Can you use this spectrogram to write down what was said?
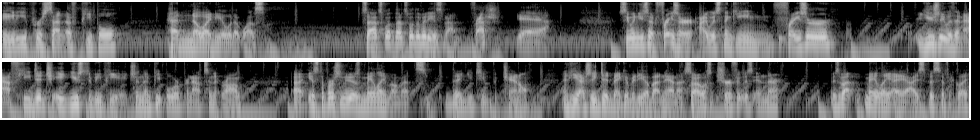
80% of people had no idea what it was. So that's what that's what the video is about. Fresh? Yeah. See, when you said Fraser, I was thinking Fraser, usually with an F. He did. It used to be PH, and then people were pronouncing it wrong. Uh, is the person who does Melee Moments, the YouTube channel, and he actually did make a video about Nana, so I wasn't sure if it was in there. It was about Melee AI specifically.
